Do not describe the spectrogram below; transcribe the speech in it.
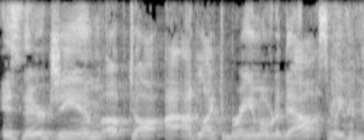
is their GM up to? I, would like to bring him over to Dallas. We could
